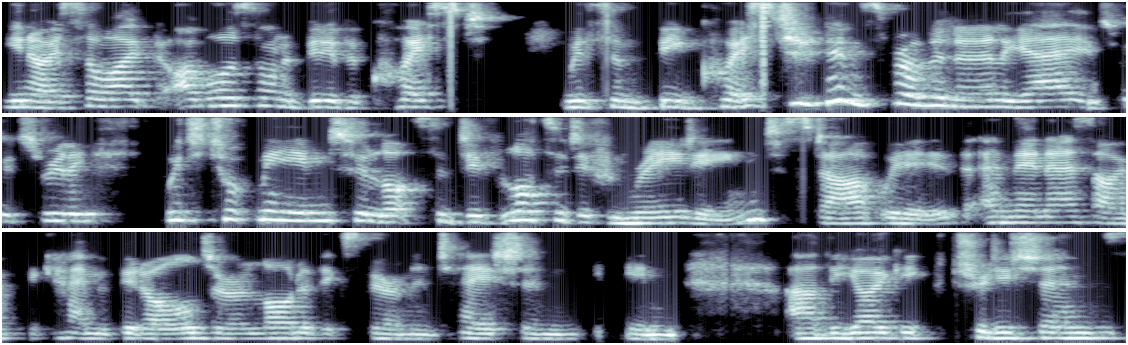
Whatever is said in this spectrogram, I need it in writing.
you know, so I I was on a bit of a quest with some big questions from an early age, which really which took me into lots of diff- lots of different reading to start with, and then as I became a bit older, a lot of experimentation in uh, the yogic traditions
